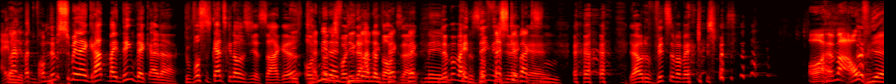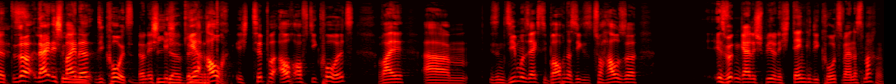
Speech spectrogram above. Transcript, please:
Ey, Mann, warum nimmst du mir denn gerade mein Ding weg, Alter? Du wusstest ganz genau, was ich jetzt sage. Ich kann und, dir und dein ich wollte Ding der Underdog weg, sein. wegnehmen. Nimm mir mein das Ding nicht weg. Ja, aber du willst immer mein... Oh, hör mal auf jetzt. So, nein, ich meine die Colts. Und ich, ich gehe auch, ich tippe auch auf die Colts, weil ähm, die sind 7 und 6, die brauchen das Sieg zu Hause. Es wird ein geiles Spiel und ich denke, die Colts werden das machen.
